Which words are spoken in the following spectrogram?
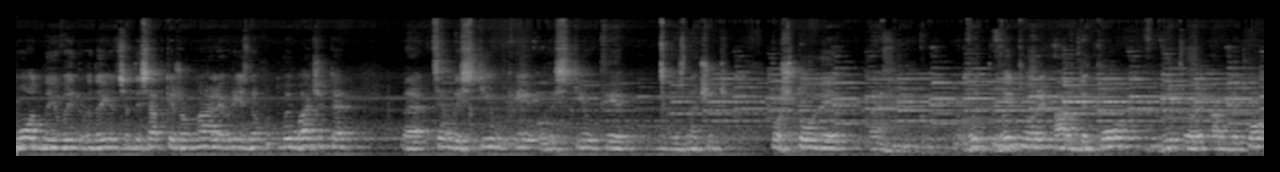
модний, ви- видаються десятки журналів різних. От ви бачите, е, це листівки, листівки, значить, поштові е, витвори ар-деко, витвори ар-деко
